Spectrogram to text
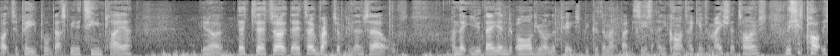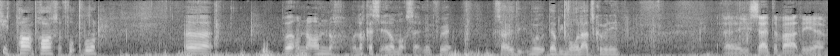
like to people that's been a team player. You know, they're, they're so they're so wrapped up in themselves and that you, they end up arguing on the pitch because they make bad decisions, and you can't take information at times. And this is part. This is part and parcel of football. Uh, but I'm not. I'm not. Like I said, I'm not settling for it. So th- well, there'll be more lads coming in. Uh, you said about the um,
